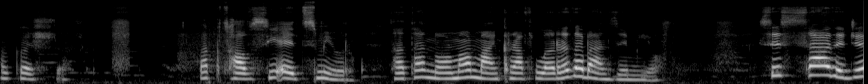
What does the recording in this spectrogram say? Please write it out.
Arkadaşlar. Bak tavsiye etmiyorum. Zaten normal Minecraft'lara da benzemiyor. Siz sadece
